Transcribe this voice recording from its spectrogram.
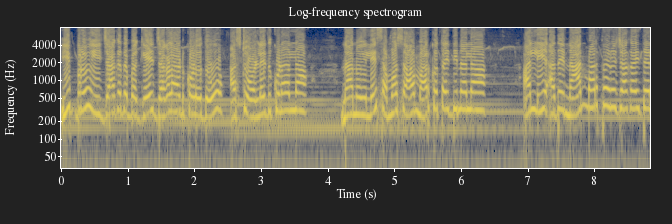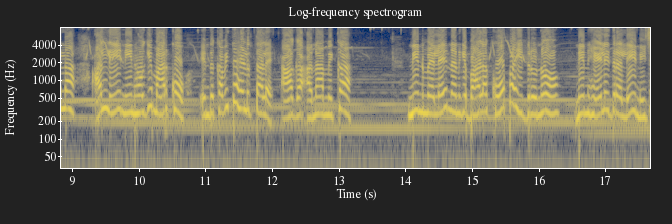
ಇಬ್ರು ಈ ಜಾಗದ ಬಗ್ಗೆ ಜಗಳ ಆಡ್ಕೊಳ್ಳೋದು ಅಷ್ಟು ಒಳ್ಳೇದು ಕೂಡ ಅಲ್ಲ. ನಾನು ಇಲ್ಲಿ ಸಮೋಸ ಮಾರ್ಕೋತಾ ಇದ್ದೀನಲ್ಲ. ಅಲ್ಲಿ, ಅದೇ ನಾನ್ ಮಾರ್ತಾ ಇರೋ ಜಾಗ ಇದೆಯಲ್ಲ ಅಲ್ಲಿ ನೀನ್ ಹೋಗಿ ಮಾರ್ಕೋ, ಎಂದು ಕವಿತಾ ಹೇಳುತ್ತಾಳೆ. ಆಗ ಅನಾಮಿಕ, ನಿನ್ ಮೇಲೆ ನನಗೆ ಬಹಳ ಕೋಪ ಇದ್ರೂನು ನೀನ್ ಹೇಳಿದ್ರಲ್ಲಿ ನಿಜ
